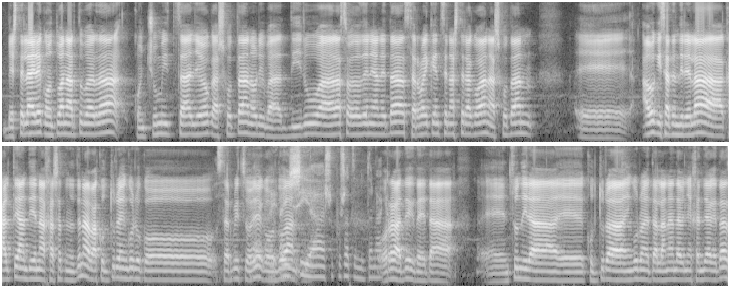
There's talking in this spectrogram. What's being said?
Bestela ere kontuan hartu behar da, kontsumitzaileok askotan, hori ba, diru arazo edo denean eta zerbait kentzen asterakoan askotan e, hauek izaten direla kalte handiena jasaten dutena, ba, kultura inguruko zerbitzu horiek, orduan... Aisia suposatzen dutenak. Horregatik, eta e, entzun dira e, kultura inguruan eta lanean dabilen jendeak eta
